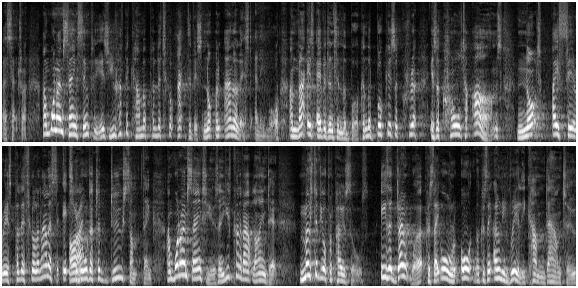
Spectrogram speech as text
etc. And what I'm saying simply is you have become a political activist, not an analyst anymore. And that is evident in the book. And the book is a, is a call to arms, not a serious political analysis. It's All in order to do something. And what I'm saying to you is, and you've kind of outlined it, most of your proposals either don't work because they all, all because they only really come down to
